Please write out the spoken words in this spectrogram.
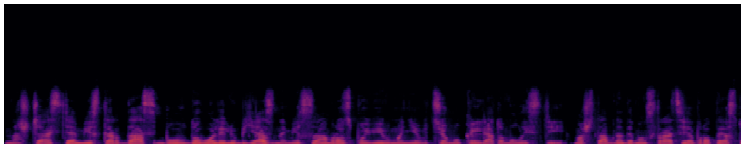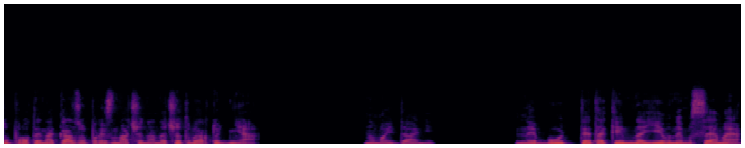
На щастя, містер Дас був доволі люб'язним і сам розповів мені в цьому клятому листі. Масштабна демонстрація протесту проти наказу призначена на четверту дня. На майдані? Не будьте таким наївним, Семе.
